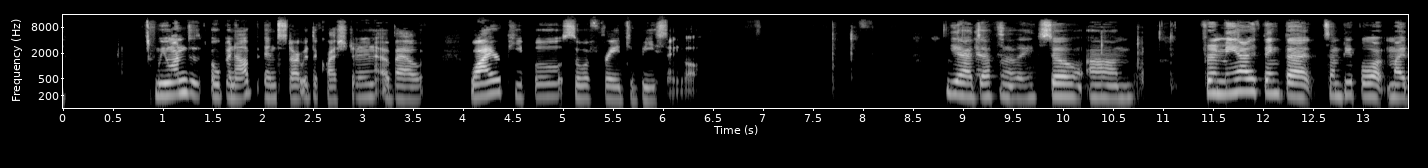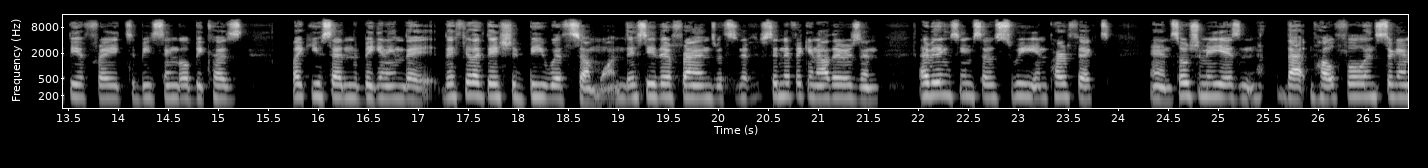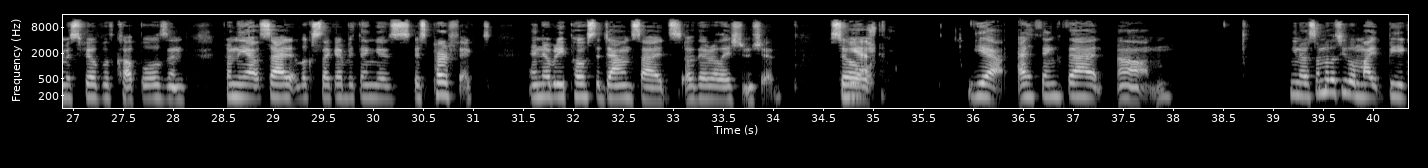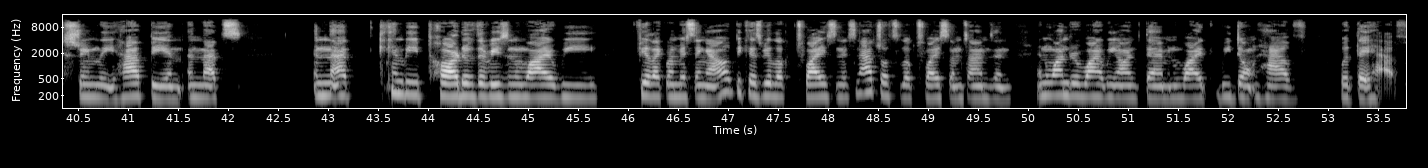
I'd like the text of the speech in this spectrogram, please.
we wanted to open up and start with the question about why are people so afraid to be single? Yeah, definitely. So, um, for me, I think that some people might be afraid to be single because, like you said in the beginning, they they feel like they should be with someone. They see their friends with significant others, and everything seems so sweet and perfect. And social media isn't that helpful. Instagram is filled with couples, and from the outside, it looks like everything is is perfect and nobody posts the downsides of their relationship. So yeah, yeah I think that um you know, some of those people might be extremely happy and, and that's and that can be part of the reason why we feel like we're missing out because we look twice and it's natural to look twice sometimes and and wonder why we aren't them and why we don't have what they have.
